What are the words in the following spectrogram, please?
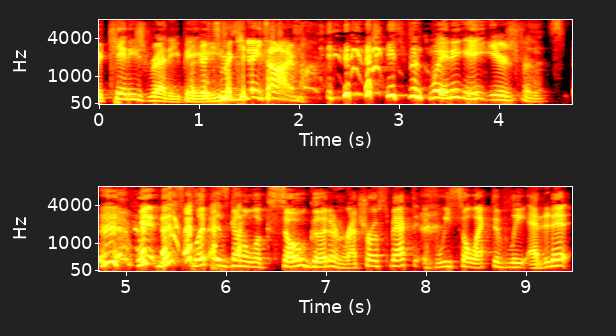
McKinnie's ready, baby. It's McKinnie time. He's been waiting eight years for this. We, this clip is going to look so good in retrospect if we selectively edit it,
